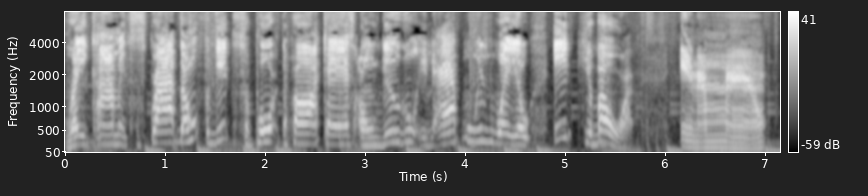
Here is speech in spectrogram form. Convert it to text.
Rate, comment, subscribe. Don't forget to support the podcast on Google and Apple as well. It's your boy. And I'm out.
